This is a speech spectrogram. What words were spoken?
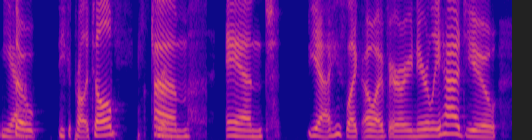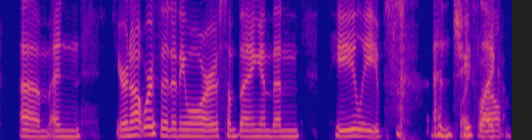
yeah. So he could probably tell. True. Um, and yeah, he's like, "Oh, I very nearly had you, um, and you're not worth it anymore," or something. And then he leaves, and she's like, well,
